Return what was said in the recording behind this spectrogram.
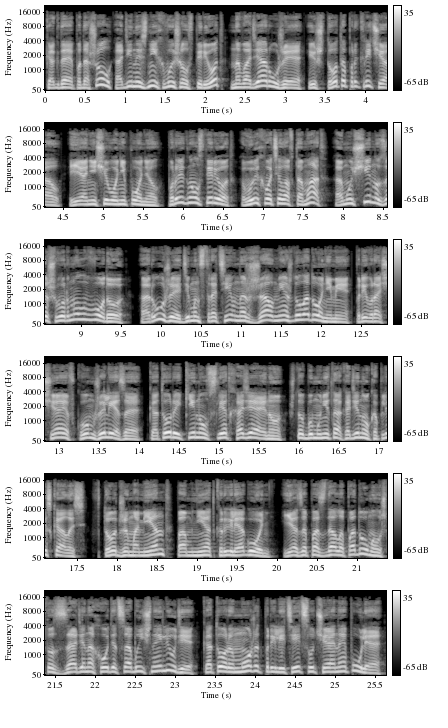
Когда я подошел, один из них вышел вперед, наводя оружие, и что-то прокричал. Я ничего не понял. Прыгнул вперед, выхватил автомат, а мужчину зашвырнул в воду. Оружие демонстративно сжал между ладонями, превращая в ком железа, который кинул вслед хозяину, чтобы ему не так одиноко плескалось. В тот же момент по мне открыли огонь. Я запоздало подумал, что сзади находятся обычные люди, которым может прилететь случайная пуля.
